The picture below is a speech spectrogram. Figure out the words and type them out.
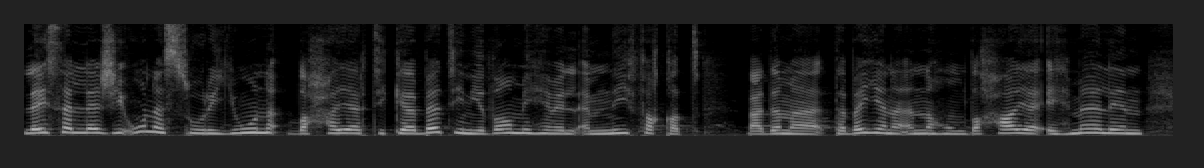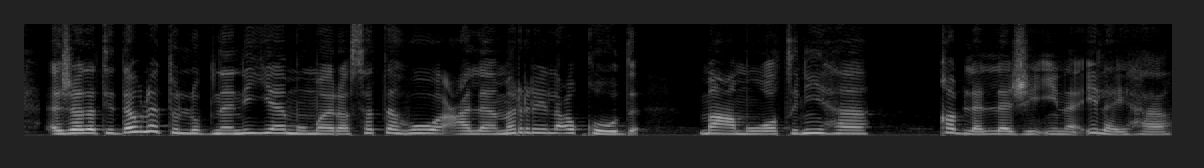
ليس اللاجئون السوريون ضحايا ارتكابات نظامهم الأمني فقط بعدما تبين أنهم ضحايا إهمال أجادت الدولة اللبنانية ممارسته على مر العقود مع مواطنيها قبل اللاجئين إليها.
